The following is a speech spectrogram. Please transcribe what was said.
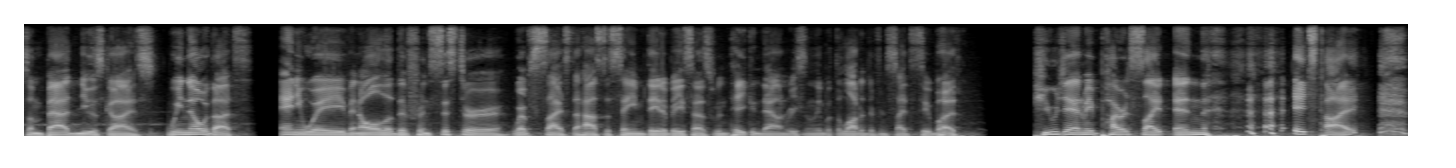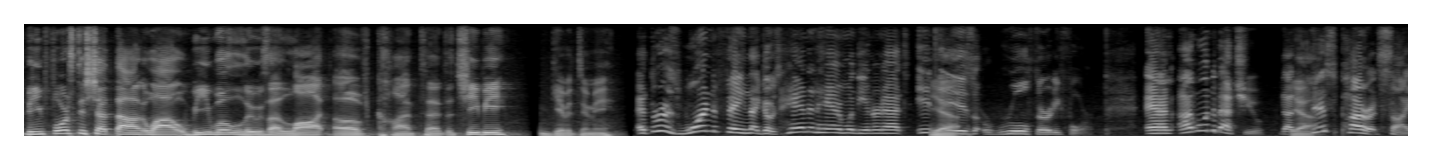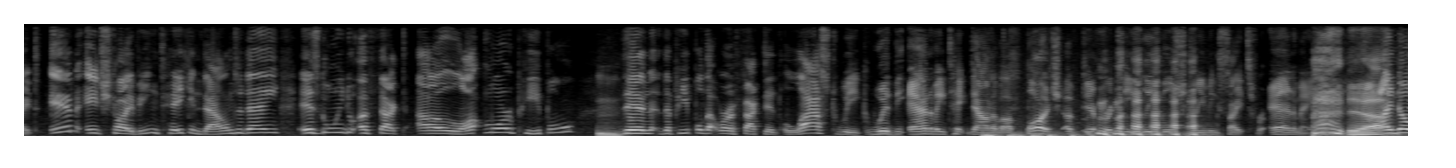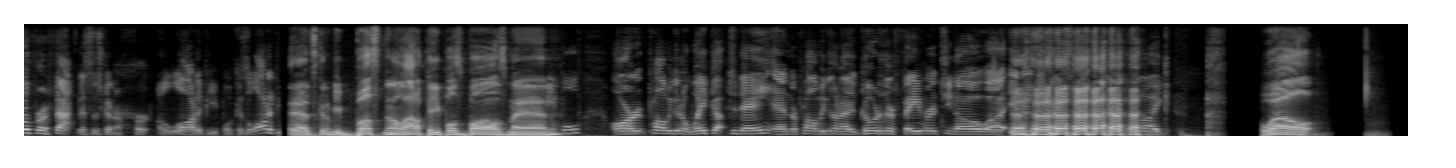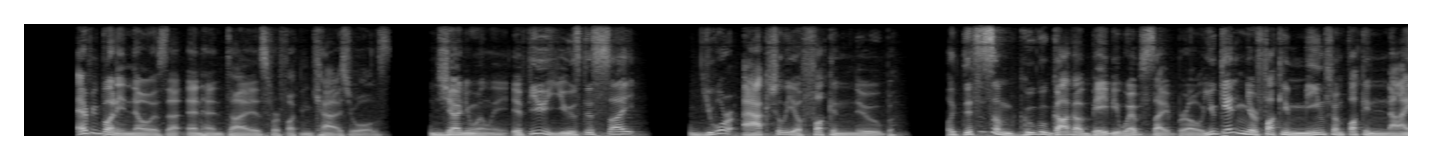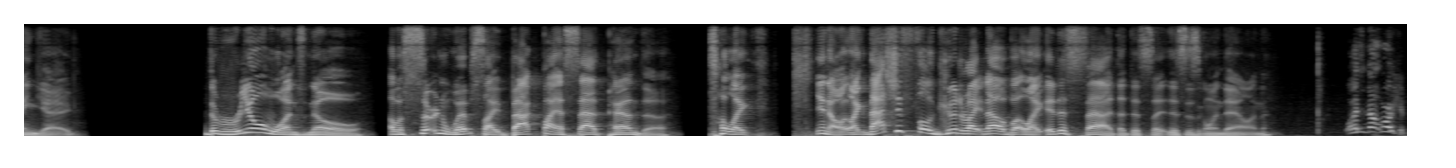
some bad news, guys. We know that Aniwave and all the different sister websites that has the same database has been taken down recently with a lot of different sites too, but huge anime pirate site in H-Tai being forced to shut down while we will lose a lot of content. Chibi, give it to me. If there is one thing that goes hand in hand with the internet, it Yeah. is Rule 34. And I'm willing to bet you that Yeah. this pirate site in HTI being taken down today is going to affect a lot more people Mm. than the people that were affected last week with the anime takedown of a bunch of different illegal streaming sites for anime. Yeah. I know for a fact this is going to hurt a lot of people because a lot of people. yeah, it's gonna be busting a lot of people's balls, man. people are probably going to wake up today and they're probably going to go to their favorite, you know, uh, site and be like, Well, everybody knows that Nhentai is for fucking casuals. Genuinely, if you use this site, you are actually a fucking noob. Like this is some Google Gaga baby website, bro. You getting your fucking memes from fucking 9gag. The real ones know of a certain website backed by a sad panda. So like, you know, like that shit's still good right now, but like it is sad that this uh, this is going down. why is it not working?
